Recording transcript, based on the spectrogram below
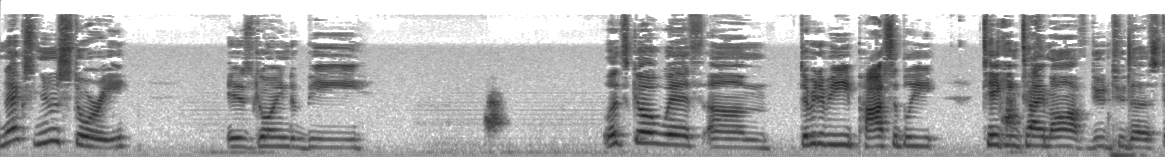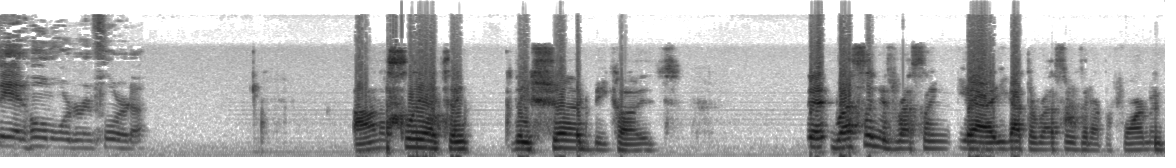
next news story is going to be let's go with um WWE possibly taking time off due to the stay at home order in Florida. Honestly, I think they should because it, wrestling is wrestling. Yeah, you got the wrestlers that are performing,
